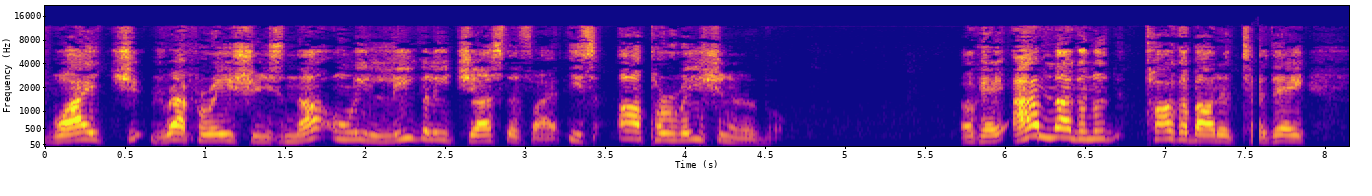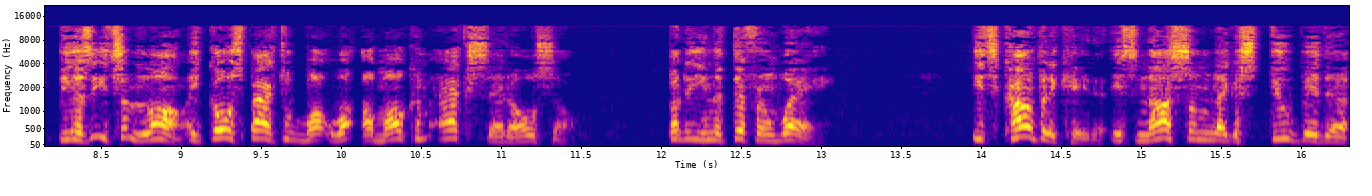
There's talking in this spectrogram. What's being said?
why reparation is not only legally justified, it's operationable. Okay, I'm not going to talk about it today because it's long. It goes back to what, Malcolm X said also, but in a different way. It's complicated. It's not some like a stupid uh,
